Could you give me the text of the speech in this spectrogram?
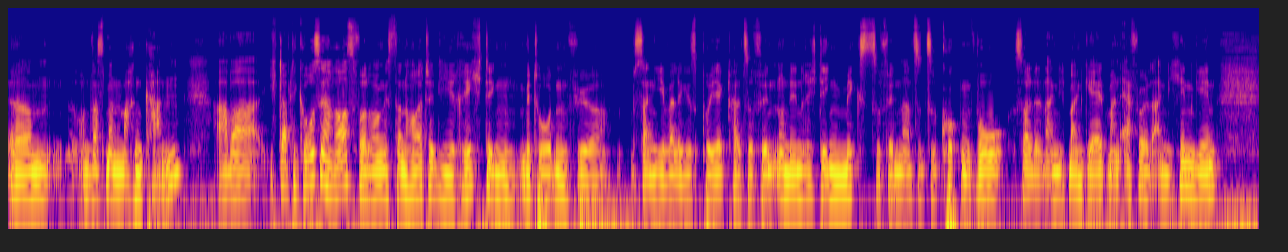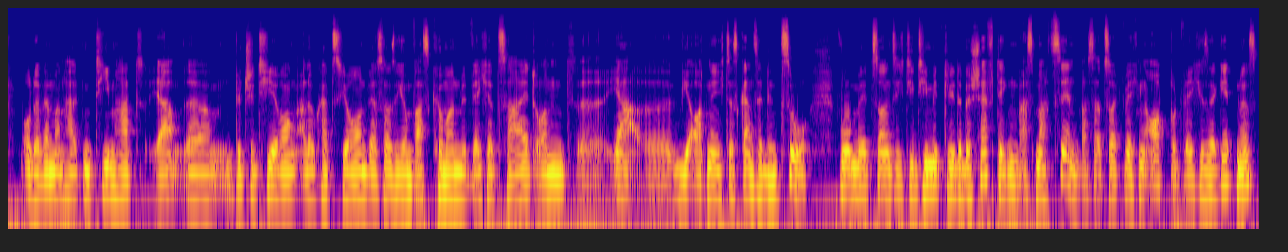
ähm, und was man machen kann, aber ich glaube, die große Herausforderung ist dann heute, die richtigen Methoden für sein jeweiliges Projekt halt zu finden und den richtigen Mix zu finden, also zu gucken, wo soll denn eigentlich mein Geld, mein Effort eigentlich hingehen, oder wenn man halt ein Team hat, ja, äh, Budgetierung, Allokation, wer soll sich um was kümmern, mit welcher Zeit und äh, ja, äh, wie ordne ich das Ganze denn zu? Womit sollen sich die Teammitglieder beschäftigen? Was macht Sinn? Was erzeugt welchen Output? Welches Ergebnis?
